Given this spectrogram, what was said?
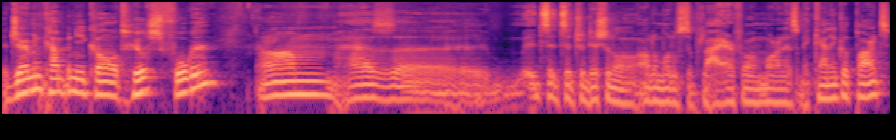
A German company called Hirschvogel um, has uh, it's it's a traditional automotive supplier for more or less mechanical parts,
